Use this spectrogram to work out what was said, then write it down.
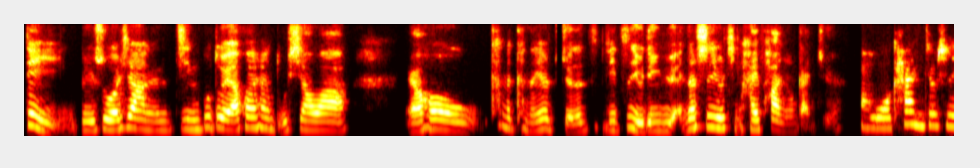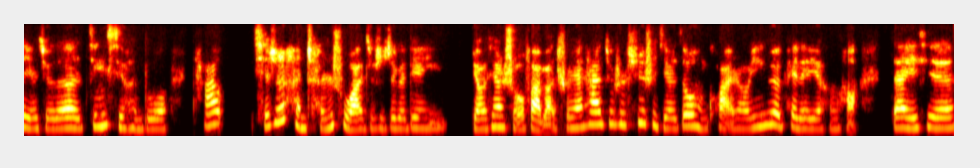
电影，比如说像《精英部队》啊，或者像《毒枭》啊，然后看的可能又觉得离自己有点远，但是又挺害怕那种感觉啊。我看就是也觉得惊喜很多，它其实很成熟啊，就是这个电影。表现手法吧，首先它就是叙事节奏很快，然后音乐配的也很好，在一些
